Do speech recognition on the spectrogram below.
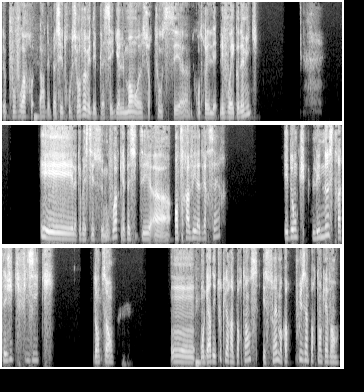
de pouvoir déplacer les troupes si on veut, mais déplacer également, euh, surtout, c'est euh, contrôler les, voies économiques. Et la capacité de se mouvoir, capacité à entraver l'adversaire. Et donc, les nœuds stratégiques physiques d'antan ont gardé toute leur importance et sont même encore plus importants qu'avant.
